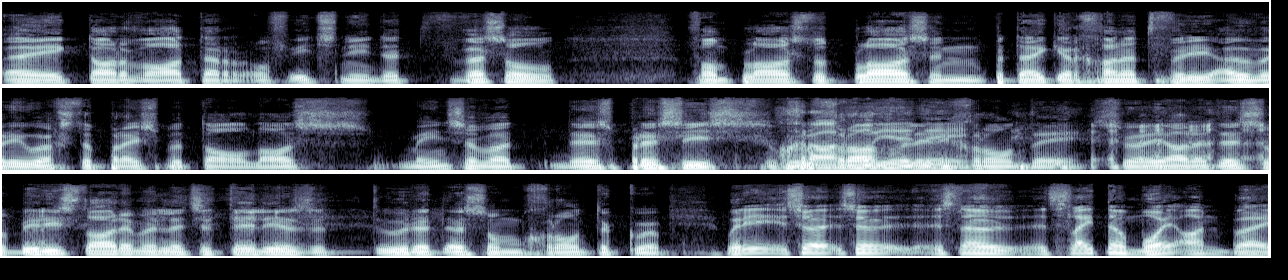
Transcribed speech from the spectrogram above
'n hektaar water of iets nie dit wissel van plaas tot plaas en partykeer gaan dit vir die ou wat die hoogste prys betaal. Daar's mense wat dis presies hoe graag, graag wil hulle die grond hê. So ja, dit is op hierdie stadium in Letsiteli is dit hoe dit is om grond te koop. Hoorie, so so is nou dit sluit nou mooi aan by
